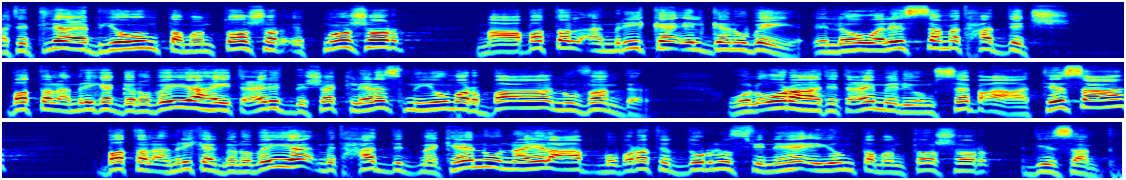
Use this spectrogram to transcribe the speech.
هتتلعب يوم 18 12 مع بطل أمريكا الجنوبية اللي هو لسه ما تحددش. بطل أمريكا الجنوبية هيتعرف بشكل رسمي يوم 4 نوفمبر. والقرعه هتتعمل يوم 7 9 بطل أمريكا الجنوبية متحدد مكانه إنه هيلعب مباراة الدور نصف النهائي يوم 18 ديسمبر.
